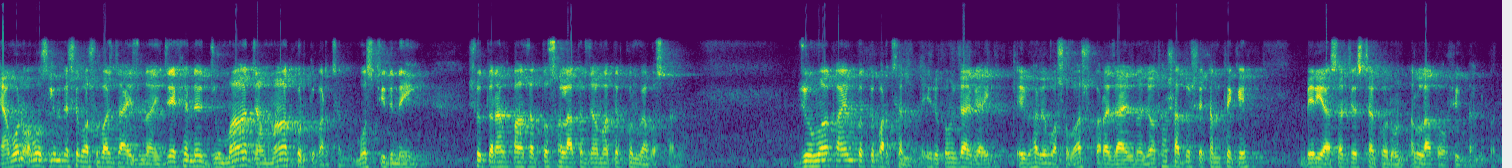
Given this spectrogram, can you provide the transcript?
এমন অমুসলিম দেশে বসবাস জায়েজ নাই যেখানে জুমা জামাত করতে পারছেন মসজিদ নেই। সুতরাং পাঁচ অক্ট সালাতের জামাতের কোন ব্যবস্থা নেই। জুমা কায়েম করতে পারছেন না। এরকম জায়গায় এইভাবে বসবাস করা যায় না। যথাসাধ্য সেখান থেকে বেরিয়ে আসার চেষ্টা করুন। আল্লাহ তৌফিক দান করুন।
